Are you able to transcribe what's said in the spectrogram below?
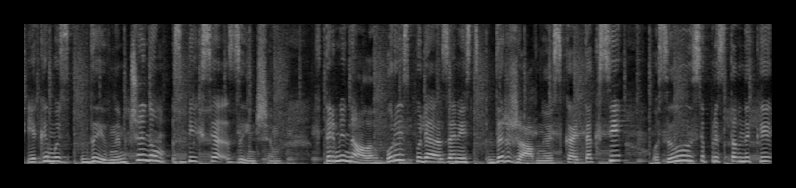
якимось дивним чином збігся з іншим. В терміналах Борисполя замість державної скайтаксі оселилися представники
